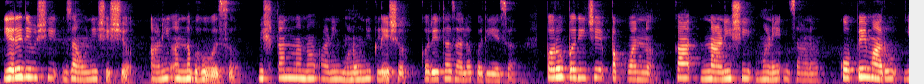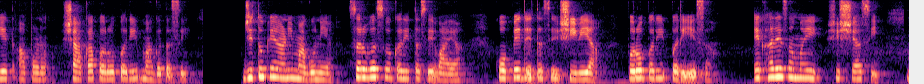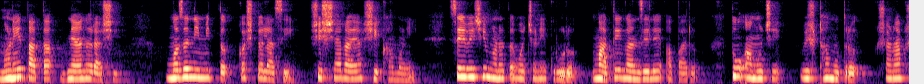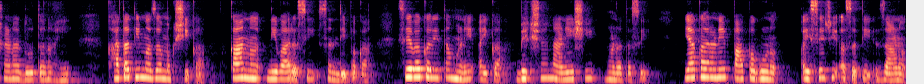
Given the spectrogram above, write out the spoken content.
येरे दिवशी जाऊनी शिष्य आणि अन्न बहुवस मिष्टान्न आणि म्हणून क्लेश करिता झाला परियेचा. परोपरीचे पक्वान्न का नाणीशी म्हणे जाणं. कोपे मारू येत आपण शाखा परोपरी मागत असे. जितुके आणि मागुनिया सर्वस्व करीतसे वाया. कोपे देतसे शिविया परोपरी परियेसा. एखादे समयी शिष्यासी म्हणे ताता ज्ञानराशी. मजनिमित्त कष्टलासी शिष्याराया शिखामणी. सेवेची म्हणत वचने क्रूर माते गांजिले अपार. तू आमुचे विष्ठामूत्र क्षणाक्षणा धूत नाही. खाता ती मज मक्षिका का न निवारसी संदीपका. सेवा करिता म्हणे ऐका भिक्षा नाणीशी म्हणत असे. या कारणे पापगुण ऐसेची असती जाण.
